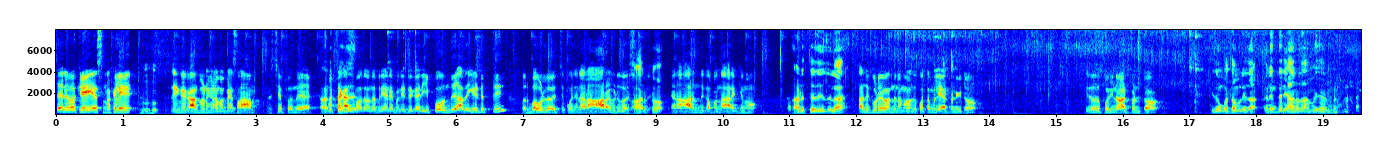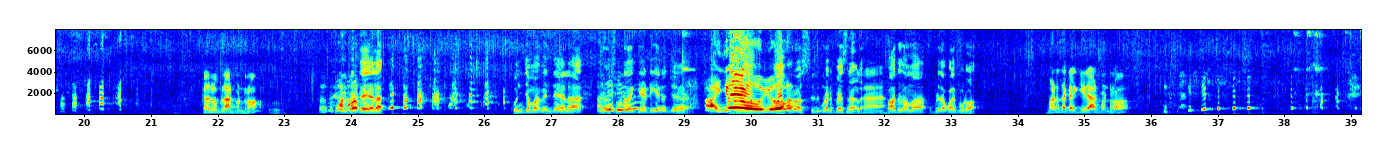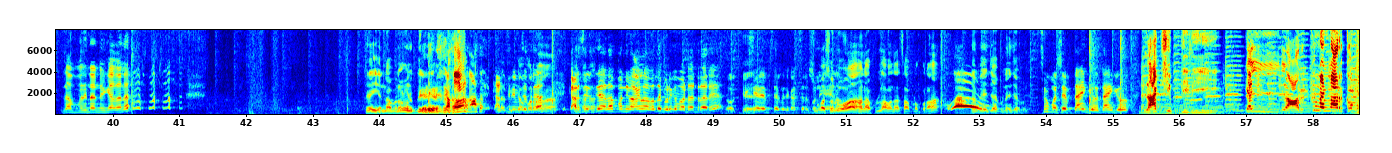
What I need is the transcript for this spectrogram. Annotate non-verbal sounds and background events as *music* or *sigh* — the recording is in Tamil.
சரி ஓகே எஸ் மக்களே. *laughs* நீங்க கால் பண்ணுங்க நம்ம பேசலாம். செஃப் வந்து அடுத்தது- அட்டகாசமா தொண்டை பிரியாணி பண்ணிட்டு இருக்காரு. இப்போ வந்து அதை எடுத்து ஒரு பவுல்ல வச்சு கொஞ்ச நேரம் ஆற விடுவார். ஆறட்டும். ஏன்னா ஆறுனதுக்கு அப்புறம் தான் அரைக்கணும். அடுத்தது இதில்? அது கூட வந்து நம்ம வந்து கொத்தமல்லி ஆட் பண்ணிக்கிட்டோம் இது வந்து புதினா ஆட் பண்ணிட்டோம். இதுவும் கொத்தமல்லி தான். எனக்கு தெரியும் அதனால தான் அமைதியாக இருந்தேன். கருவேப்பிலை ஆட் இலை. கொஞ்சமா வெந்தய இலை நான் சொல்றதை கேட்டீங்கன்னு வச்சுக்கோங்க. ஐயோ ஐயோ. இதுக்கு முன்னாடி பேசுனாங்களே. பாத்துக்காமா இப்படிதான் குழப்பி விடுவான். மணத்தக்காளி கீரை ஆட் பண்றோம். இதான் புதினா நீங்க தானே ஏய் என்ன பண்ணாலும் உனக்கு பிரியாணி *laughs* கடைசி நிமிஷத்துல. கடைசி நிமிஷம் ஏதாவது பண்ணி வாங்கலாம் பார்த்தா கொடுக்க மாட்டேன்றாரு. சரி கொஞ்சம் கன்சிடர் சும்மா சொல்லுவோம் ஆனா ஃபுல்லா வந்தா சாப்பிட போறான். தம்பி என்ஜாய் பண்ணு என்ஜாய் பண்ணு. Super chef thank you thank you Black Sheep TV எல்லாருக்கும் நல்லா இருக்கும்.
